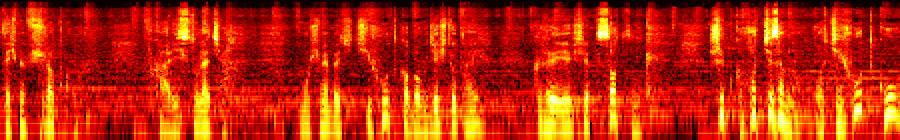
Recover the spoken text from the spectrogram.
Jesteśmy w środku, w hali stulecia. Musimy być cichutko, bo gdzieś tutaj kryje się psotnik. Szybko, chodźcie za mną, po cichutku.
